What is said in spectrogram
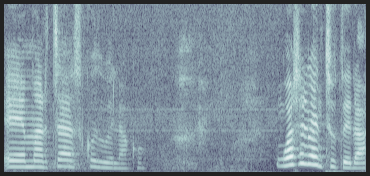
e, martxa asko duelako. Guazen entzutera.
